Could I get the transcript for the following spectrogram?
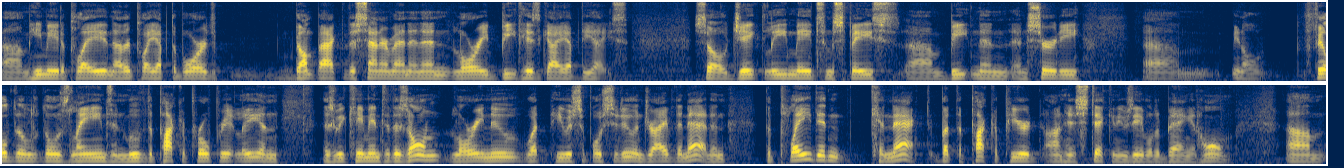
Um, he made a play, another play up the boards, bumped back to the centerman, and then Laurie beat his guy up the ice. So Jake Lee made some space, um, and, and Sertti, um, you know, filled the, those lanes and moved the puck appropriately. And as we came into the zone, Laurie knew what he was supposed to do and drive the net. And the play didn't connect, but the puck appeared on his stick and he was able to bang it home. Um,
